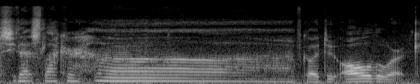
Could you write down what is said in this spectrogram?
See that slacker? Uh, I've got to do all the work.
